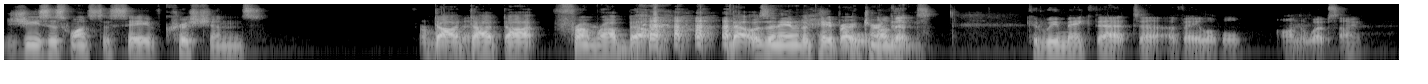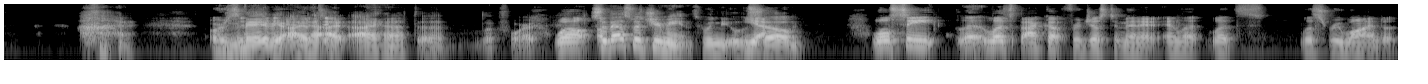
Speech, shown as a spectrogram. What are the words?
Jesus Wants to Save Christians From dot dot dot from Rob Bell. that was the name of the paper I turned in. it. Could we make that uh, available on the website? Or is Maybe in I'd. I'd, I'd have to look for it. well, So that's what you mean when you Yeah. so Well, see, let, us back up for just a minute and let let's let's rewind a,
